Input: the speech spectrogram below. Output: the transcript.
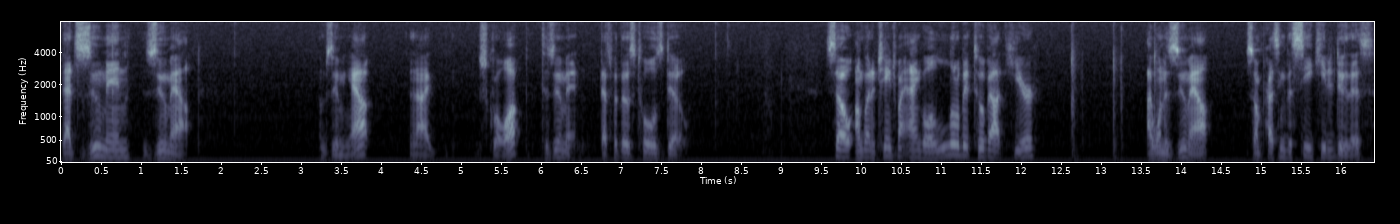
that's zoom in, zoom out. I'm zooming out, and I scroll up to zoom in. That's what those tools do. So I'm going to change my angle a little bit to about here. I want to zoom out, so I'm pressing the C key to do this.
